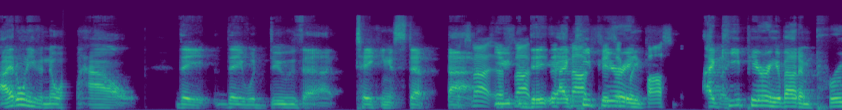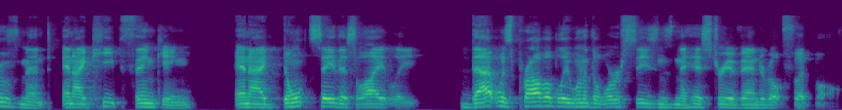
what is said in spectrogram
I don't even know how they they would do that taking a step back. It's not, you, not, they, I not keep hearing possible. I keep hearing about improvement and I keep thinking and I don't say this lightly, that was probably one of the worst seasons in the history of Vanderbilt football.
